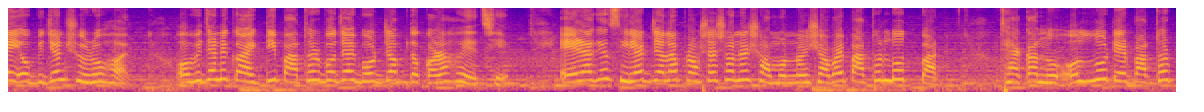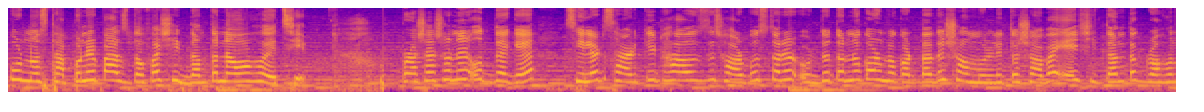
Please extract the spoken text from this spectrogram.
এই অভিযান শুরু হয়। অভিযানে কয়েকটি পাথর বোঝাই বোট জব্দ করা হয়েছে। এর আগে সিলেট জেলা প্রশাসনের সমন্বয় সবাই পাথর লুটপাট ঠেকানো ও লুটের পাথর পূর্ণ স্থাপনের পাঁচ দফা সিদ্ধান্ত নেওয়া হয়েছে। প্রশাসনের উদ্যোগে সিলেট সার্কিট হাউস সর্বস্তরের ঊর্ধ্বতন কর্মকর্তাদের সম্মিলিত সভায় এই সিদ্ধান্ত গ্রহণ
